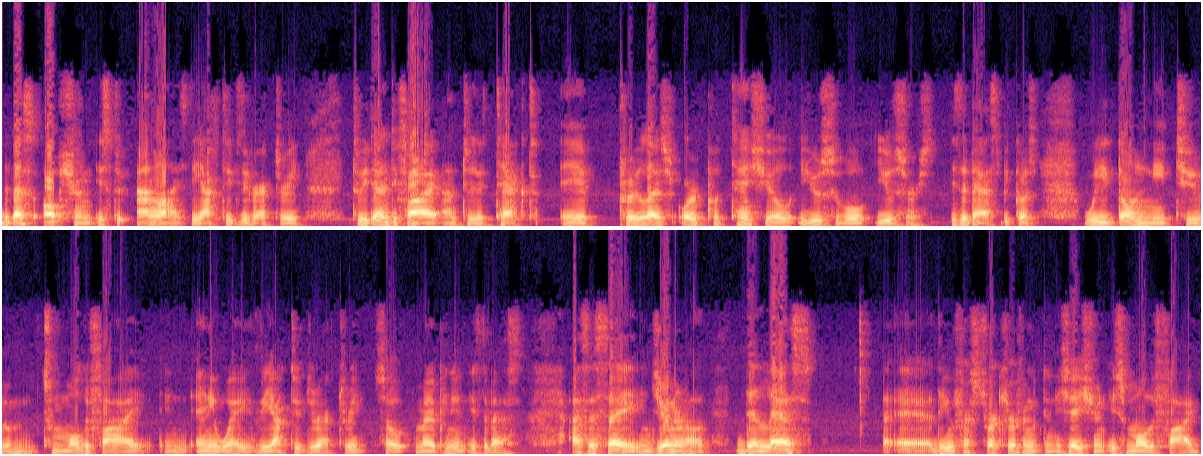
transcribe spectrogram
The best option is to analyze the Active Directory to identify and to detect a privileged or potential usable users is the best because we don't need to um, to modify in any way the Active Directory. So, in my opinion, is the best. As I say, in general, the less uh, the infrastructure of an organization is modified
